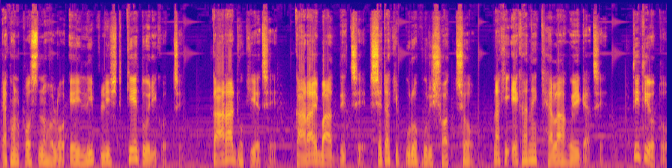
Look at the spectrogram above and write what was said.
এখন প্রশ্ন হলো, এই লিপ লিস্ট কে তৈরি করছে? কারা ঢুকিয়েছে? কারাই বাদ দিচ্ছে? সেটা কি পুরোপুরি স্বচ্ছ? নাকি এখানে খেলা হয়ে গেছে? তৃতীয়ত,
